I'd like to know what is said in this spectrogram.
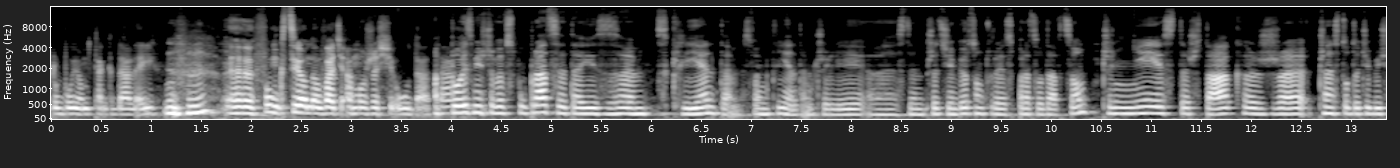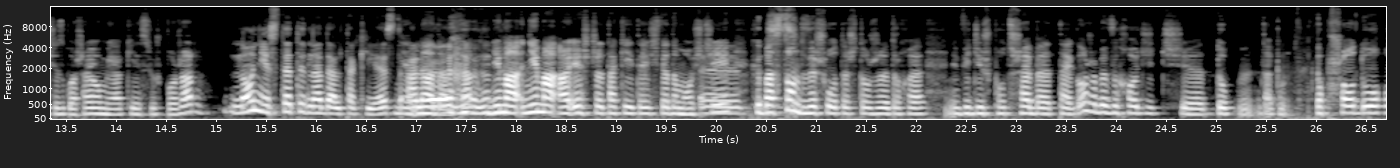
próbują tak dalej mhm. E, funkcjonować, a może się uda. A tak? powiedz mi jeszcze we współpracy tej z, z klientem, swoim klientem, czyli e, z tym przedsiębiorcą, który jest pracodawcą, czy nie jest też tak, że często do Ciebie się zgłaszają, jak jest już pożar? No niestety nadal tak jest, nie, ale... Nadal, tak? nie, ma, nie ma jeszcze takiej tej świadomości. E, Chyba stąd wyszło też to, że trochę widzisz potrzebę tego, żeby wychodzić do, tak, do przodu,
